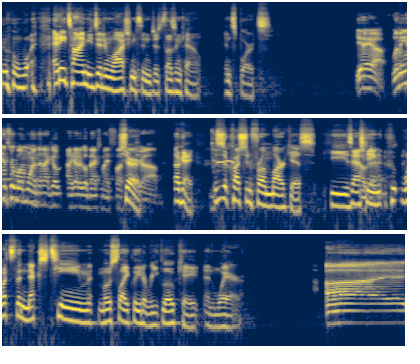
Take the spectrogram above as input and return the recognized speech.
any time you did in Washington just doesn't count in sports. Yeah, yeah. Let me answer one more and then I go I gotta go back to my fucking Sure. job. Okay, this is a question from Marcus. He's asking, Okay. who, what's the next team most likely to relocate and where? Uh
